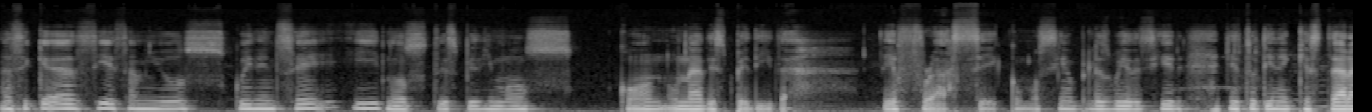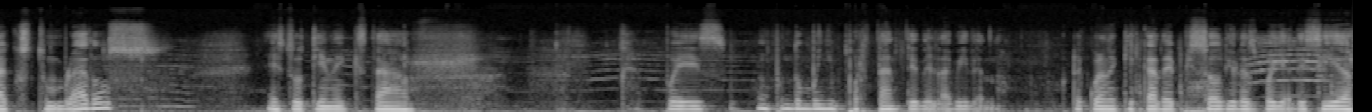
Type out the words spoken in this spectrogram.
Así que así es amigos, cuídense y nos despedimos con una despedida de frase. Como siempre les voy a decir, esto tiene que estar acostumbrados. Esto tiene que estar pues un punto muy importante de la vida, ¿no? Recuerden que cada episodio les voy a decir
